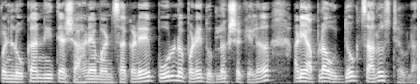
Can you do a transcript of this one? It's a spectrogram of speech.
पण लोकांनी त्या शहाण्या माणसाकडे पूर्णपणे दुर्लक्ष केलं आणि आपला उद्योग चालूच ठेवला.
